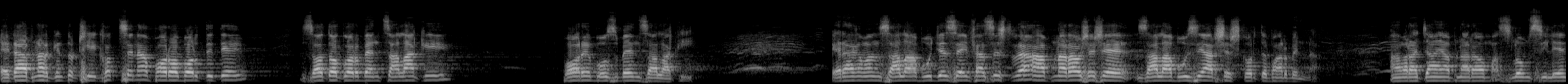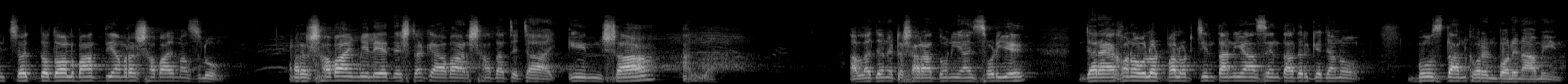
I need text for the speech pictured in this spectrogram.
এটা আপনার কিন্তু ঠিক হচ্ছে না পরবর্তীতে। যত করবেন চালাকি, পরে বসবেন চালাকি। এরা কেমন জ্বালা বুঝেছে এই ফ্যাসিস্টরা আপনারাও শেষে জ্বালা বুঝে আর শেষ করতে পারবেন না। আমরা চাই আপনারাও মাজলুম ছিলেন চোদ্দ দল বাদ দিয়ে আমরা সবাই মাজলুম। আমরা সবাই মিলে দেশটাকে আবার সাজাতে চাই ইনশা আল্লাহ আল্লাহ যেন এটা সারা দুনিয়ায় ছড়িয়ে, যারা এখনও ওলট পালট চিন্তা নিয়ে আছেন, তাদেরকে যেন বুঝ দান করেন, বলেন আমিন।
